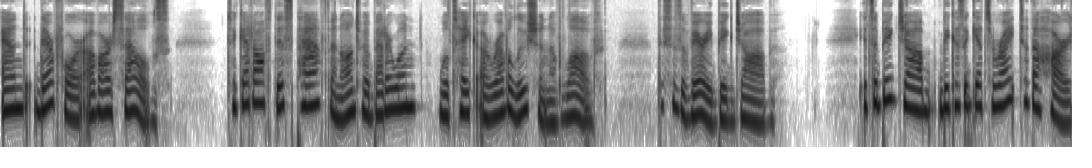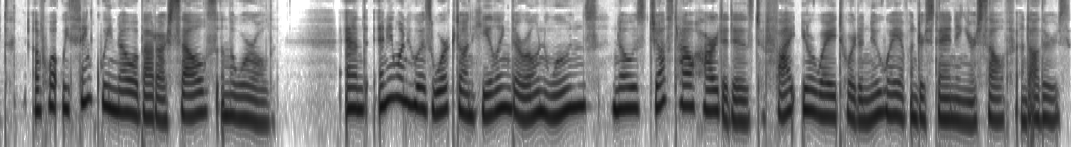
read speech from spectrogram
and therefore of ourselves. To get off this path and onto a better one will take a revolution of love. This is a very big job. It's a big job because it gets right to the heart of what we think we know about ourselves and the world. And anyone who has worked on healing their own wounds knows just how hard it is to fight your way toward a new way of understanding yourself and others.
